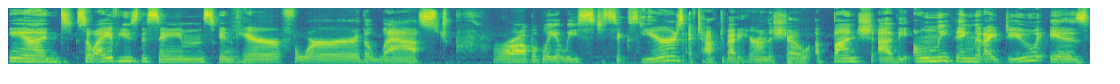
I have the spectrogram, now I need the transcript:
And so I have used the same skincare for the last probably at least six years. I've talked about it here on the show a bunch. Uh, the only thing that I do is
